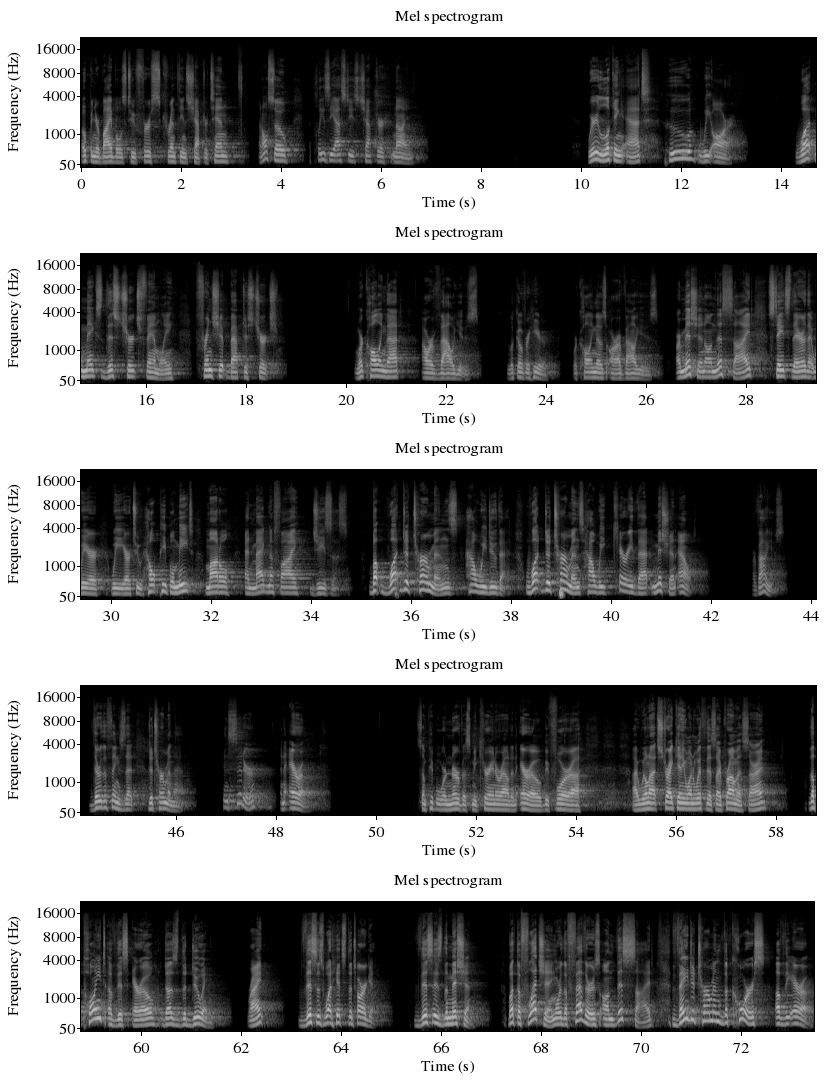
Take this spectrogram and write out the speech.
open your Bibles to 1 Corinthians chapter 10 and also Ecclesiastes chapter 9. We're looking at who we are. What makes this church family Friendship Baptist Church? We're calling that our values. Look over here. We're calling those our values. Our mission on this side states there that we are, we are to help people meet, model, and magnify Jesus. But what determines how we do that? What determines how we carry that mission out? Our values. They're the things that determine that. Consider an arrow. Some people were nervous me carrying around an arrow before. Uh, I will not strike anyone with this, I promise, all right? The point of this arrow does the doing, right? This is what hits the target. This is the mission. But the fletching or the feathers on this side, they determine the course of the arrow.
